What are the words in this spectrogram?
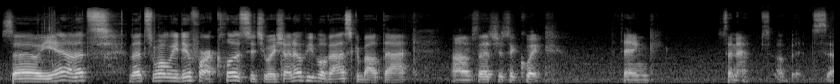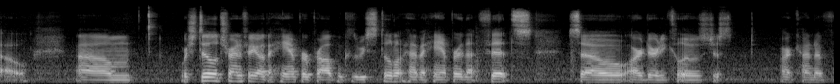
So yeah, that's that's what we do for our clothes situation. I know people have asked about that, um, so that's just a quick thing, synapse of it. So um, we're still trying to figure out the hamper problem because we still don't have a hamper that fits. So our dirty clothes just are kind of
